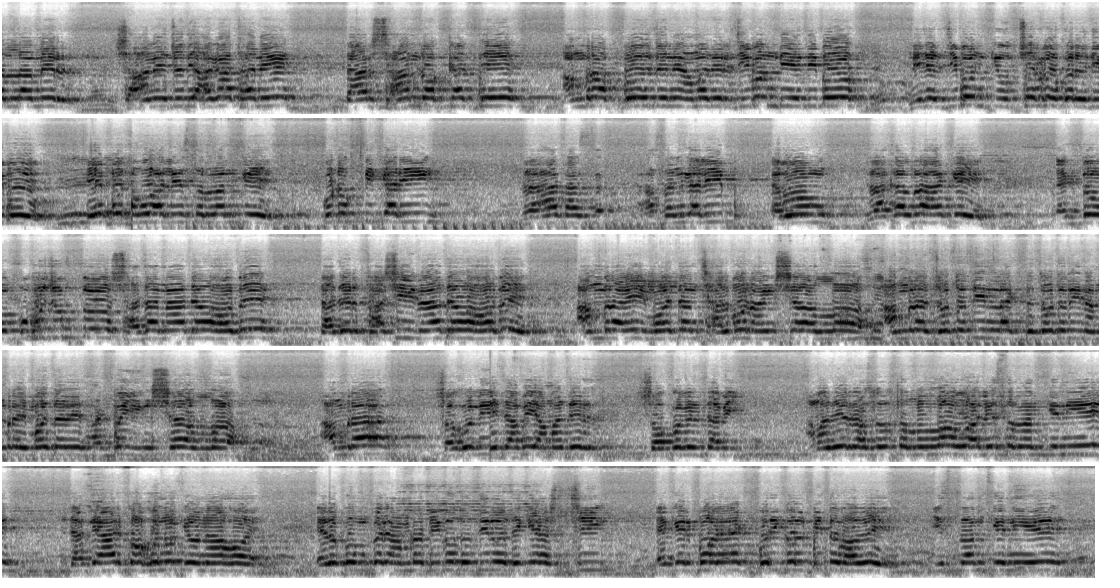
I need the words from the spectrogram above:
সাল্লামের শানে যদি আঘাত হানে, তার শান রক্ষার্থে আমরা প্রয়োজনে আমাদের জীবন দিয়ে দিব, নিজের জীবনকে উৎসর্গ করে দিব। এ প্রভু আলী সাল্লামকে কটুক্তিকারী রাহাত হাসান গালিব এবং রাখাল রাহাকে একদম উপযুক্ত সাজা না দেওয়া হবে, তাদের ফাঁসি না দেওয়া হবে। আমরা এই ময়দান ছাড়বো না, ইনশাআল্লাহ। আমরা যতদিন লাগবে, ততদিন আমরা এই ময়দানে থাকব ইনশাআল্লাহ। আমরা সকলেই দাবি আমাদের, সকলের দাবি। আমাদের রাসুল সাল্লাহ সাল্লামকে নিয়ে যাতে আর কখনো কেউ না হয়, এরকম করে আমরা বিগত দিনও দেখে আসছি। একের পর এক পরিকল্পিতভাবে ইসলামকে নিয়ে,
